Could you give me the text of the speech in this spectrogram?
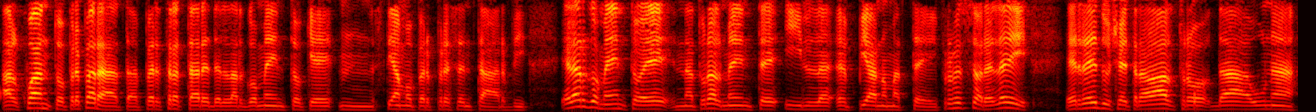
alquanto preparata per trattare dell'argomento che mh, mm, stiamo per presentarvi e l'argomento è naturalmente il eh, piano Mattei. Professore, lei è reduce tra l'altro da una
